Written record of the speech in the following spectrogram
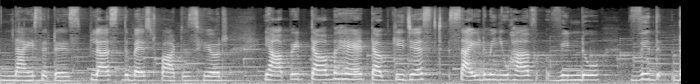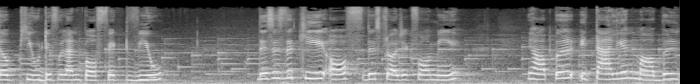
nice it is plus the best part is here यहाँ पे टब है। टब के जस्ट साइड में you have window with the beautiful and perfect view this is the key of this project for me यहाँ पर इटालियन मार्बल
